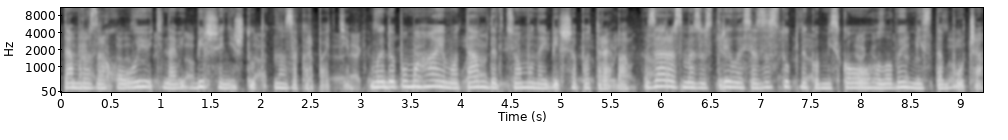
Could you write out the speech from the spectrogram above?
Там розраховують навіть більше ніж тут на Закарпатті. Ми допомагаємо там, де в цьому найбільша потреба. Зараз ми зустрілися з заступником міського голови міста Буча.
